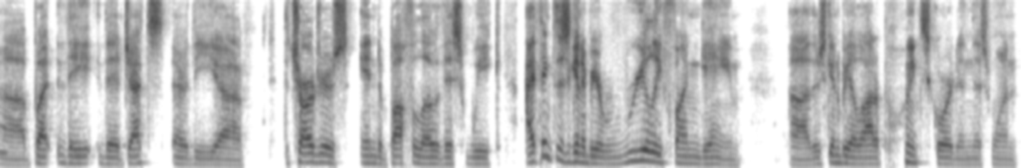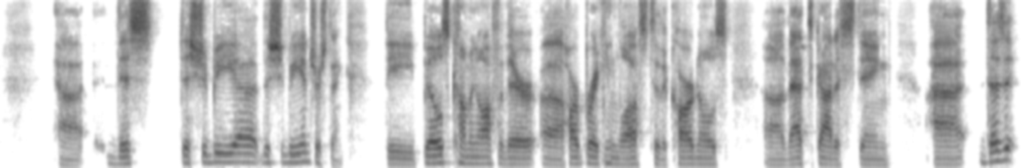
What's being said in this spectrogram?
Uh, but the the Jets or the uh, the Chargers into Buffalo this week. I think this is going to be a really fun game. Uh, there's going to be a lot of points scored in this one. Uh, this this should be uh, this should be interesting. The Bills coming off of their uh, heartbreaking loss to the Cardinals. Uh, that's got to sting. Uh, does it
